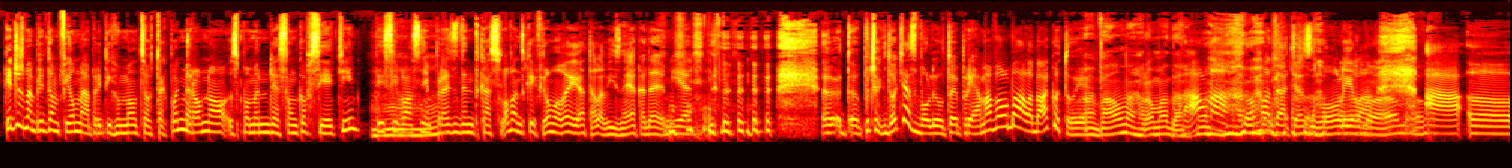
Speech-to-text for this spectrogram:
keď už sme pri tom filme a pri tých umelcoch, tak poďme rovno spomenúť aj Slnko v sieti. Ty si vlastne prezidentka Slovenskej filmovej a televíznej akadémie. Počkaj, kto ťa zvolil? To je priama voľba, alebo ako to je? Valná hromada. Valná hromada ťa zvolila. A uh,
